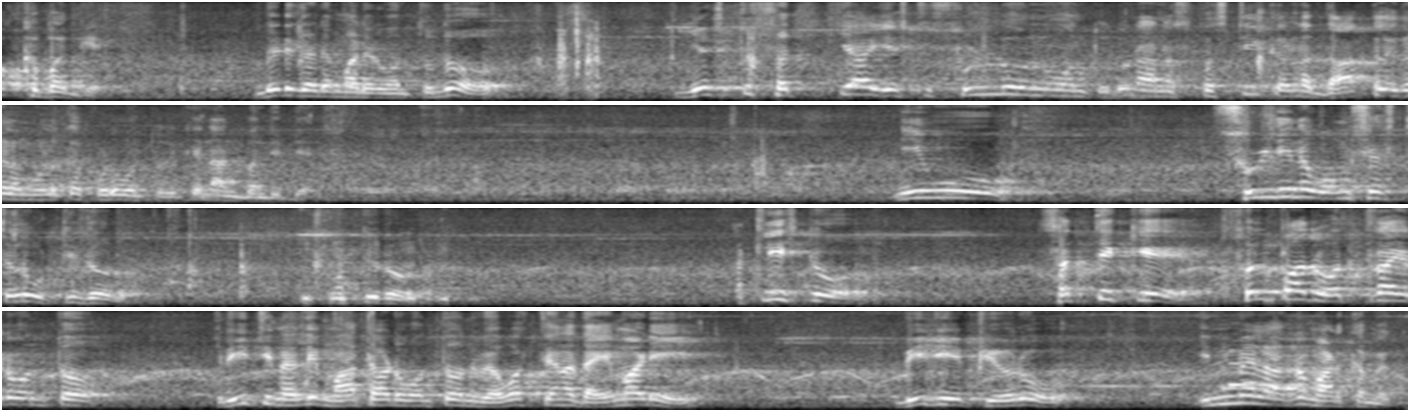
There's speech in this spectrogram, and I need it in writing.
ಒಕ್ ಬಗ್ಗೆ ಬಿಡುಗಡೆ ಮಾಡಿರುವಂಥದ್ದು ಎಷ್ಟು ಸತ್ಯ, ಎಷ್ಟು ಸುಳ್ಳು ಅನ್ನುವಂಥದ್ದು ನಾನು ಸ್ಪಷ್ಟೀಕರಣ ದಾಖಲೆಗಳ ಮೂಲಕ ಕೊಡುವಂಥದ್ದಕ್ಕೆ ನಾನು ಬಂದಿದ್ದೇನೆ ನೀವು ಸುಳ್ಳಿನ ವಂಶಸ್ಥಲು ಹುಟ್ಟಿದವರು ಹುಟ್ಟಿರೋರು ಅಟ್ಲೀಸ್ಟು ಸತ್ಯಕ್ಕೆ ಸ್ವಲ್ಪ ಆದರೂ ಹತ್ರ ಇರುವಂಥ ರೀತಿಯಲ್ಲಿ ಮಾತಾಡುವಂಥ ಒಂದು ವ್ಯವಸ್ಥೆಯನ್ನು ದಯಮಾಡಿ ಬಿ ಜೆ ಪಿಯವರು ಇನ್ಮೇಲಾದರೂ ಮಾಡ್ಕೊಬೇಕು.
